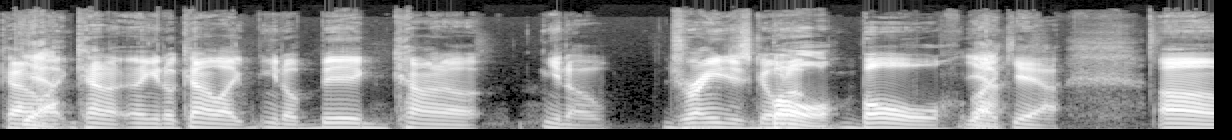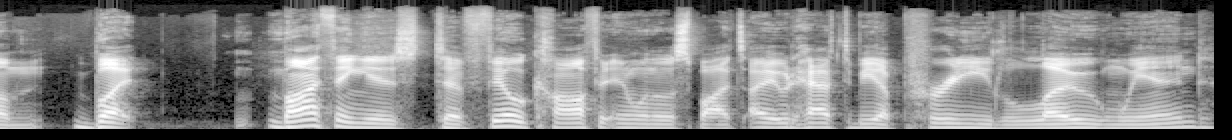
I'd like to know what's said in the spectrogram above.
kind of Yeah. like kind of you know kind of like you know big kind of you know drainages going Bowl. up bowl Yeah. like yeah, um, but my thing is to feel confident in one of those spots, it would have to be a pretty low wind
